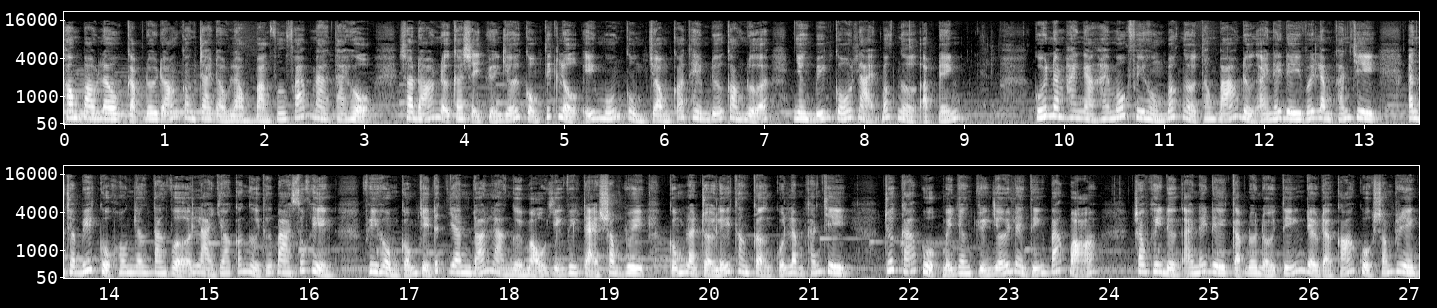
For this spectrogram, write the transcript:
Không bao lâu, cặp đôi đón con trai đầu lòng bằng phương pháp mang thai hộ. Sau đó, nữ ca sĩ chuyển giới cũng tiết lộ ý muốn cùng chồng có thêm đứa con nữa, nhưng biến cố lại bất ngờ ập đến. Cuối năm 2021, Phi Hùng bất ngờ thông báo đường ai nấy đi với Lâm Khánh Chi. Anh cho biết cuộc hôn nhân tan vỡ là do có người thứ ba xuất hiện. Phi Hùng cũng chỉ đích danh đó là người mẫu diễn viên trẻ Song Duy, cũng là trợ lý thân cận của Lâm Khánh Chi. Trước cáo buộc mỹ nhân chuyển giới lên tiếng bác bỏ. Trong khi đường ai nấy đi, cặp đôi nổi tiếng đều đã có cuộc sống riêng.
